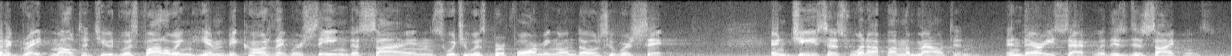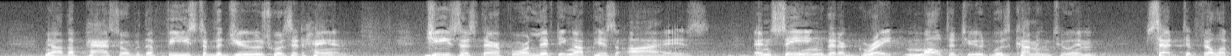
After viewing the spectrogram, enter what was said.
And a great multitude was following him because they were seeing the signs which he was performing on those who were sick. And Jesus went up on the mountain, and there he sat with his disciples. Now the Passover, the feast of the Jews, was at hand. Jesus, therefore, lifting up his eyes, and seeing that a great multitude was coming to him, said to Philip,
